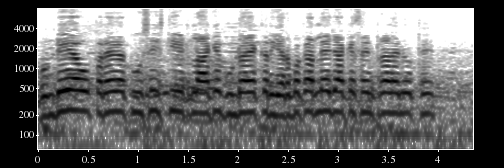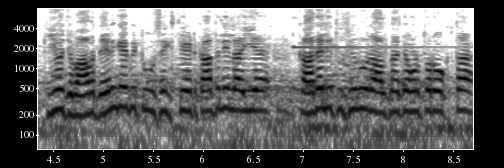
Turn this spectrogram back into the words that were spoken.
ਗੁੰਡੇ ਆ, ਉਹ ਪਰੇ 268 ਲਾ ਕੇ ਗੁੰਡਾ ਇੱਕ ਰਿਜ਼ਰਵ ਕਰ ਲਿਆ ਜਾ ਕੇ ਸੈਂਟਰ ਵਾਲਿਆਂ ਨੇ ਉੱਥੇ। ਕੀ ਉਹ ਜਵਾਬ ਦੇਣਗੇ ਵੀ 268 ਕਾਹਦੇ ਲਈ ਲਾਈ ਹੈ? ਕਾਹਦੇ ਲਈ ਤੁਸੀਂ ਉਹਨੂੰ ਅਦਾਲਤਾਂ ਚ ਆਉਣ ਤੋਂ ਰੋਕਤਾ?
